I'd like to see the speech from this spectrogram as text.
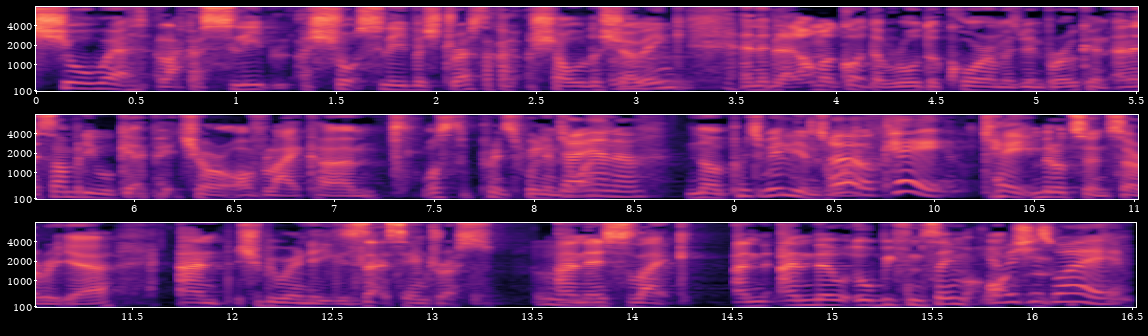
she'll wear like a sleeve, a short sleeveless dress, like a shoulder showing, Mm. and they'll be like, "Oh my god, the royal decorum has been broken." And then somebody will get a picture of like, um, what's the Prince William's Diana. wife? No, Prince William's Oh, wife. Kate. Kate Middleton. Sorry, yeah, and she'll be wearing the exact same dress, and it's like, and and it'll be from the same. Mm. Yeah, but she's white.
